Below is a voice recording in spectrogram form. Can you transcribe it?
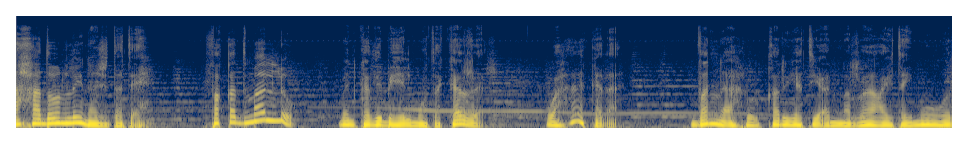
أحد لنجدته. فقد ملوا من كذبه المتكرر. وهكذا ظن أهل القرية أن الراعي تيمور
